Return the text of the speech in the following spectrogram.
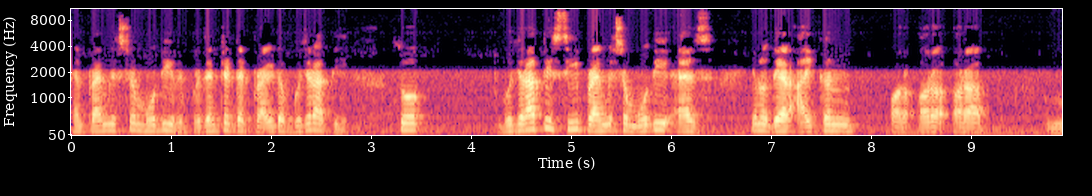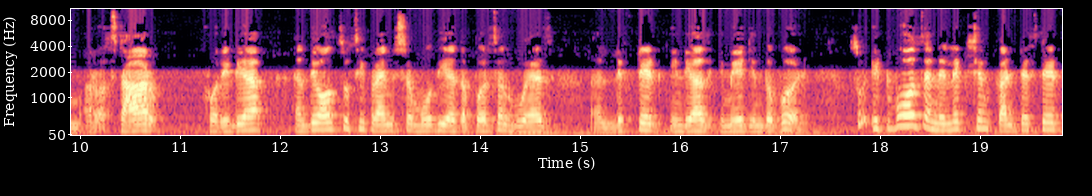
And Prime Minister Modi represented that pride of Gujarati. So Gujaratis see Prime Minister Modi as you know their icon or or a, or a, mm, or a star for India, and they also see Prime Minister Modi as a person who has uh, lifted India's image in the world. So it was an election contested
